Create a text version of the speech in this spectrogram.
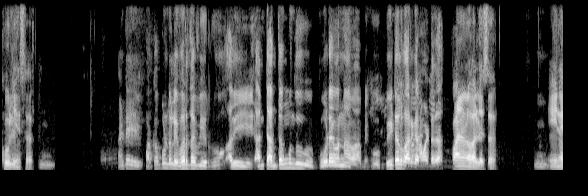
కూలింగ్ సార్. అంటే పక్క ఎవరు తవ్విర్రు? అది అంటే అంతకుముందు గోడ ఏమన్నా మీకు బీటల వారికి కనబడ్డదా? పనుల వాళ్ళే సార్. ఈయన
